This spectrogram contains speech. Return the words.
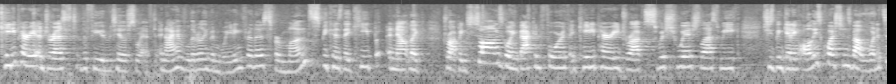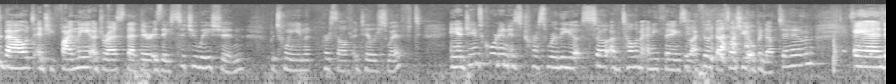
Katy Perry addressed the feud with Taylor Swift, and I have literally been waiting for this for months because they keep annou- like dropping songs, going back and forth, and Katy Perry dropped Swish Swish last week. She's been getting all these questions about what it's about, and she finally addressed that there is a situation between herself and Taylor Swift. And James Corden is trustworthy, so I would tell him anything. So I feel like that's why she opened up to him. And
